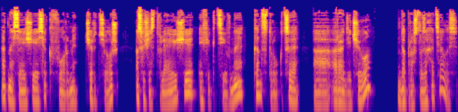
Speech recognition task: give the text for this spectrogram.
относящаяся к форме, чертеж, осуществляющая эффективная конструкция. А ради чего? Да просто захотелось.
